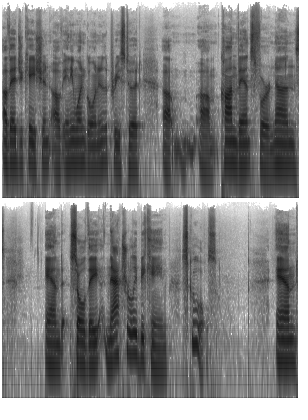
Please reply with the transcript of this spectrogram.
of education of anyone going into the priesthood, uh, um, convents for nuns, and so they naturally became schools and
